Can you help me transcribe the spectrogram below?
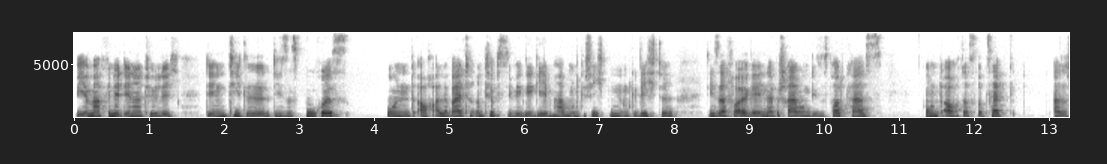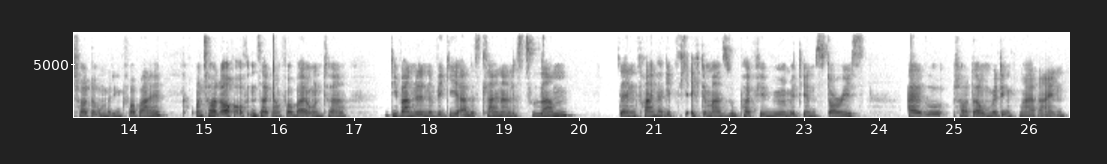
Wie immer findet ihr natürlich den Titel dieses Buches und auch alle weiteren Tipps, die wir gegeben haben und Geschichten und Gedichte dieser Folge in der Beschreibung dieses Podcasts und auch das Rezept. Also schaut da unbedingt vorbei und schaut auch auf Instagram vorbei unter die wandelnde WG, alles klein, alles zusammen. Denn Franka gibt sich echt immer super viel Mühe mit ihren Stories. Also schaut da unbedingt mal rein,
